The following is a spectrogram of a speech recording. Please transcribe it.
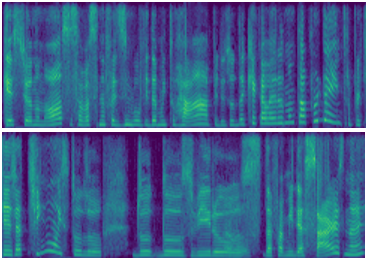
questionam, nossa, essa vacina foi desenvolvida muito rápido e tudo, é que a galera não tá por dentro, porque já tinha um estudo do, dos vírus uhum. da família SARS, né?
